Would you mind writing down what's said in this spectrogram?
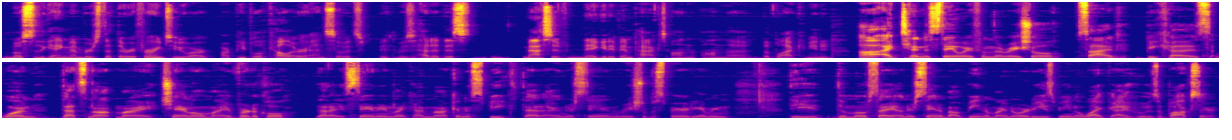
most of the gang members that they're referring to are are people of color, and so it's it was had a, this massive negative impact on on the the black community. Uh, I tend to stay away from the racial side because one, that's not my channel, my vertical that I stand in. Like I'm not going to speak that I understand racial disparity. I mean, the the most I understand about being a minority is being a white guy who is a boxer,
